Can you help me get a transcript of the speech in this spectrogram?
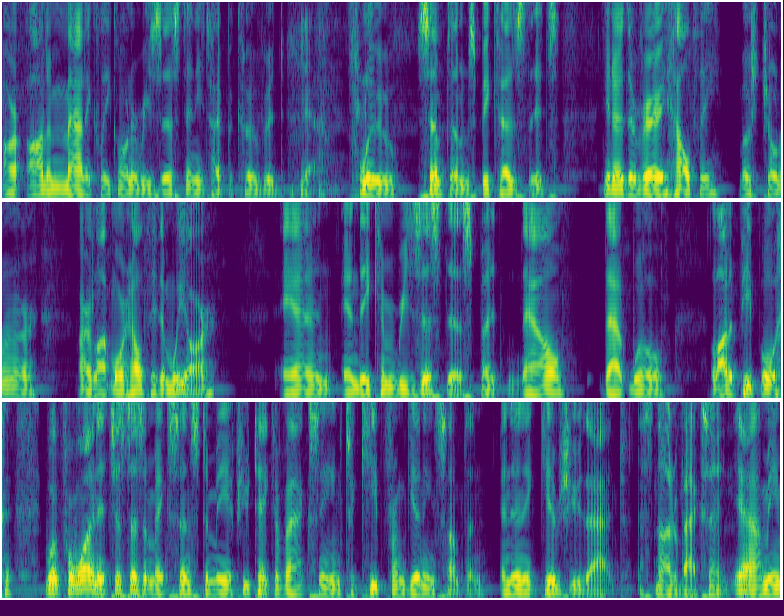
are automatically going to resist any type of COVID yeah. flu symptoms because it's you know they're very healthy. Most children are are a lot more healthy than we are, and and they can resist this. But now that will a lot of people well for one it just doesn't make sense to me if you take a vaccine to keep from getting something and then it gives you that. It's not a vaccine. Yeah i mean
